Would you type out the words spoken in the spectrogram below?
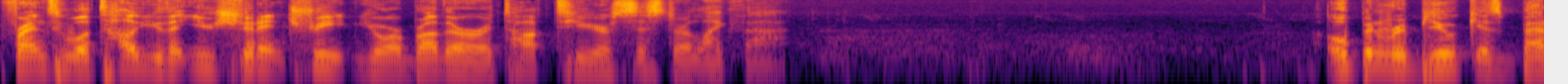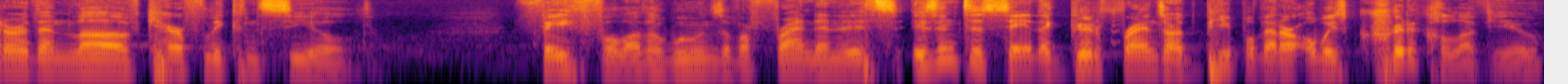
Friends who will tell you that you shouldn't treat your brother or talk to your sister like that. Open rebuke is better than love carefully concealed faithful are the wounds of a friend. And this isn't to say that good friends are the people that are always critical of you,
